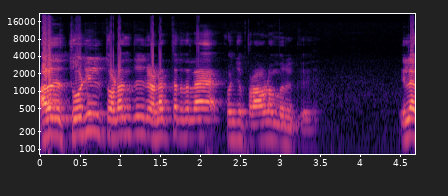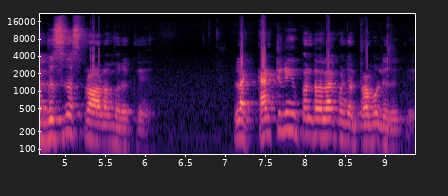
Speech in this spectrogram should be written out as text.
அல்லது தொழில் தொடர்ந்து நடத்துறதுல கொஞ்சம் ப்ராப்ளம் இருக்குது இல்லை பிஸ்னஸ் ப்ராப்ளம் இருக்குது இல்லை கண்டினியூ பண்ணுறதுல கொஞ்சம் ட்ரபுள் இருக்குது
